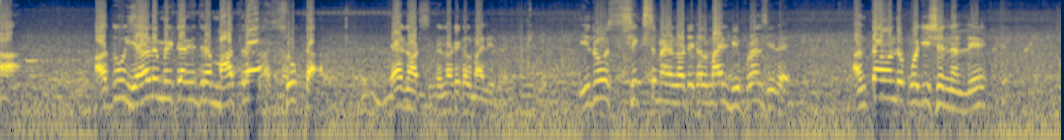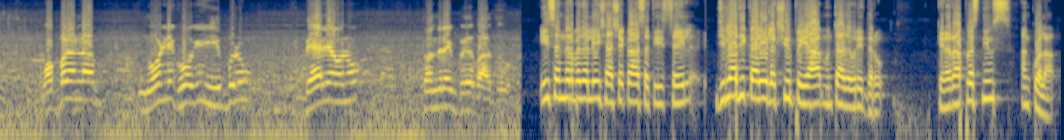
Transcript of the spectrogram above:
ಹಾಂ. ಅದು ಎರಡು ಮೀಟರ್ ಇದ್ರೆ ಮಾತ್ರ ಸೂಕ್ತ. ಎರಡು ನಾಟ್ ನಾಟಿಕಲ್ ಮೈಲ್ ಇದೆ ಇದು ಸಿಕ್ಸ್ ನಾಟಿಕಲ್ ಮೈಲ್ ಡಿಫ್ರೆನ್ಸ್ ಇದೆ. ಅಂತ ಒಂದು ಪೊಸಿಷನ್ನಲ್ಲಿ ಒಬ್ಬರನ್ನ ನೋಡ್ಲಿಕ್ಕೆ ಹೋಗಿ ಇಬ್ಬರು ಬೇರೆಯವನು ತೊಂದರೆಗೆ ಬೀಳಬಾರ್ದು. ಈ ಸಂದರ್ಭದಲ್ಲಿ ಶಾಸಕ ಸತೀಶ್ ಸೈಲ್ ಜಿಲ್ಲಾಧಿಕಾರಿ ಲಕ್ಷ್ಮೀಪ್ರಿಯಾ ಮುಂತಾದವರಿದ್ದರು. Canara Plus News, Angkola.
